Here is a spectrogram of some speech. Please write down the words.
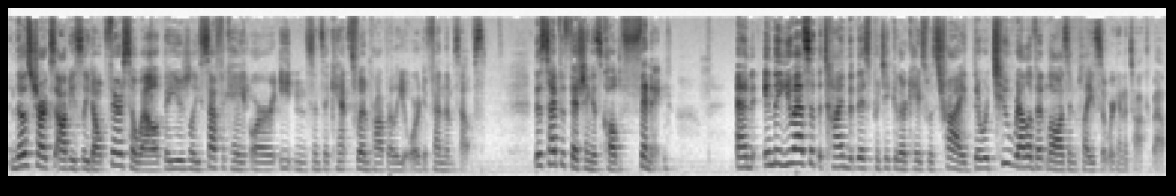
And those sharks obviously don't fare so well. They usually suffocate or are eaten since they can't swim properly or defend themselves. This type of fishing is called finning. And in the US at the time that this particular case was tried, there were two relevant laws in place that we're going to talk about.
